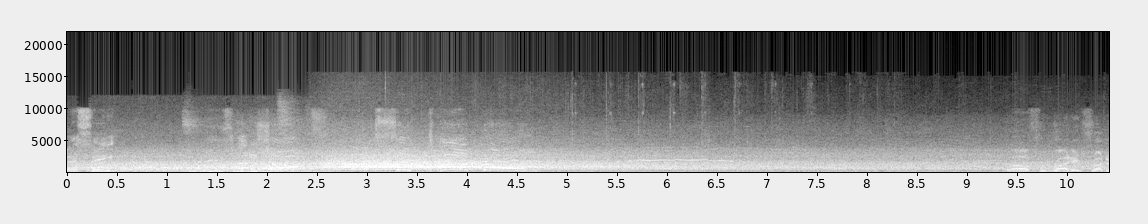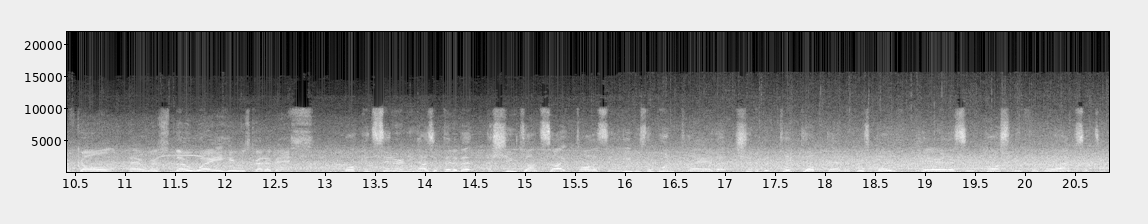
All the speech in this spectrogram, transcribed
Messi. He's had a shot. Superb goal! Well, from right in front of goal, there was no way he was going to miss. Well, considering he has a bit of a, a shoot-on-sight policy, he was the one player that should have been picked up then. It was both careless and costly from where I'm sitting.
